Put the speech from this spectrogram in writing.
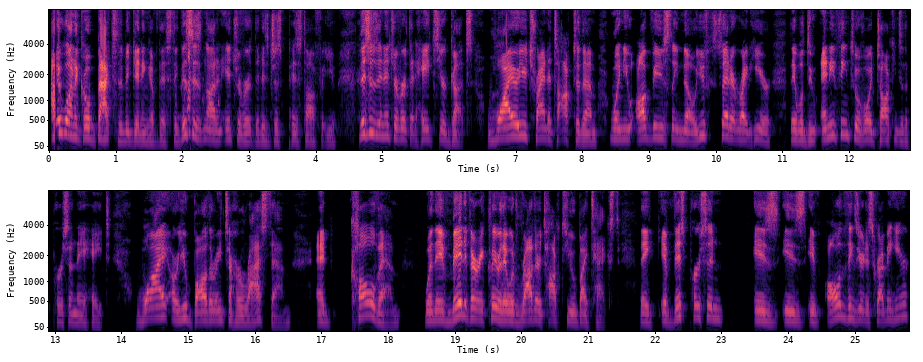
I want to go back to the beginning of this thing. This is not an introvert that is just pissed off at you. This is an introvert that hates your guts. Why are you trying to talk to them when you obviously know, you've said it right here, they will do anything to avoid talking to the person they hate? Why are you bothering to harass them and call them when they've made it very clear they would rather talk to you by text. They if this person is is if all the things you're describing here,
